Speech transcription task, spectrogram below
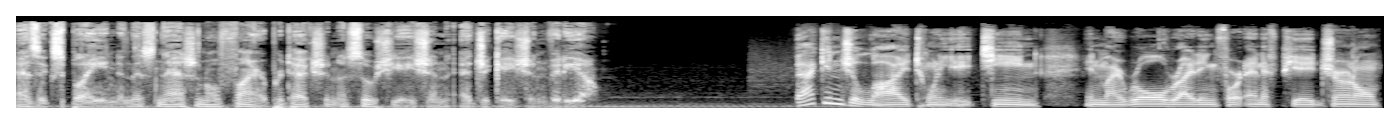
as explained in this National Fire Protection Association education video. Back in July 2018, in my role writing for NFPA Journal,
